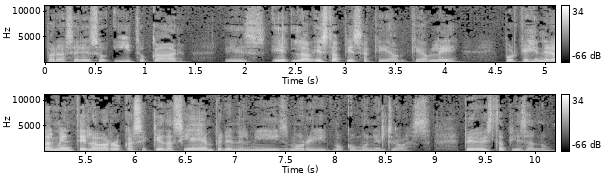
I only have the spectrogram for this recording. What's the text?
para hacer eso y tocar es eh, esta pieza que, que hablé porque generalmente la barroca se queda siempre en el mismo ritmo como en el jazz, pero esta pieza no.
